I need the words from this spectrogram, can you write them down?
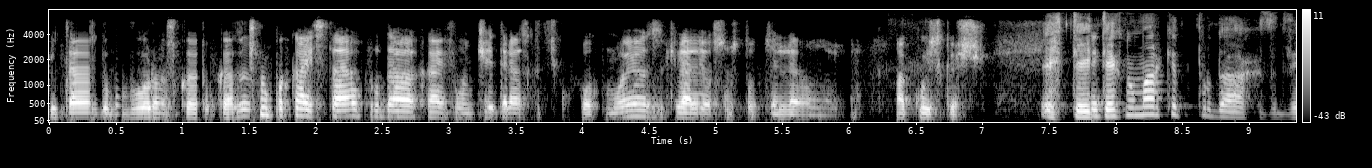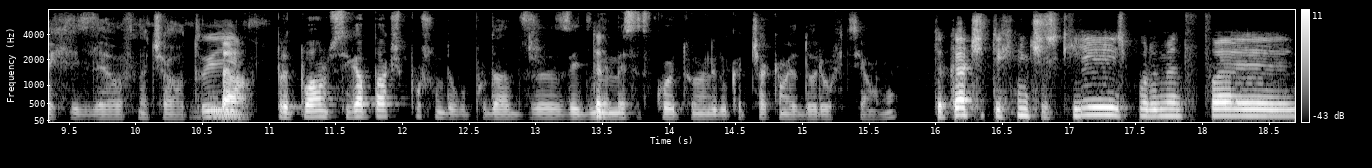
и тази договорност, която казваш, но пък iStyle продавах iPhone 4, аз като си купувах моя за 1800 лева, нали? ако искаш. Е, те и Техномаркет продаваха за 2000 лева в началото да. и предполагам, че сега пак ще почнат да го продават за, за един так... месец, в който, нали, докато чакаме да дойде официално. Така че технически, според мен, това е...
